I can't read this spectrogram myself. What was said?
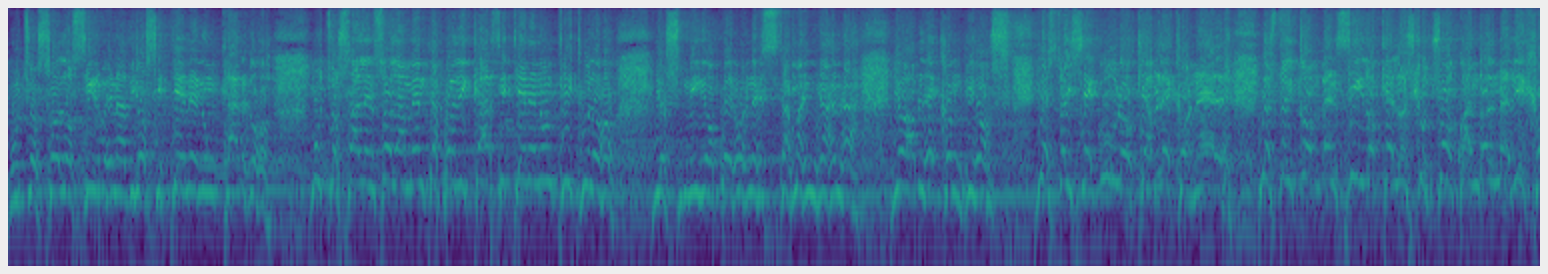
Muchos solo sirven a Dios si tienen un cargo. Muchos salen solamente a predicar si tienen un título. Dios mío, pero en esta mañana yo hablé con Dios. Yo estoy seguro que hablé con Él. Yo estoy convencido que lo escuchó cuando Él me dijo,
